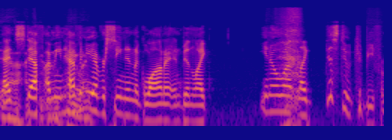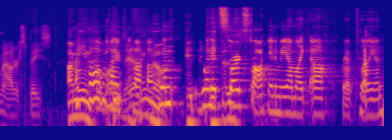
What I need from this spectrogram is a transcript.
Yeah, and Steph, I, I mean, haven't you ever seen an iguana and been like, you know what? Like this dude could be from outer space. I mean, oh my God. when, it, when it, it starts talking to me, I'm like, ah, oh, reptilian.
